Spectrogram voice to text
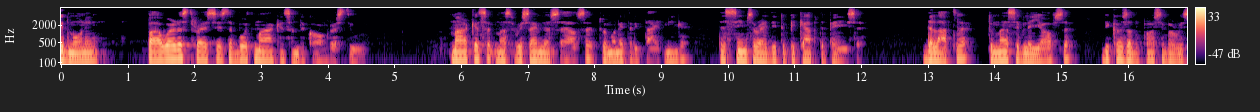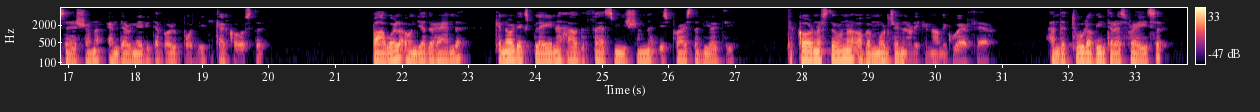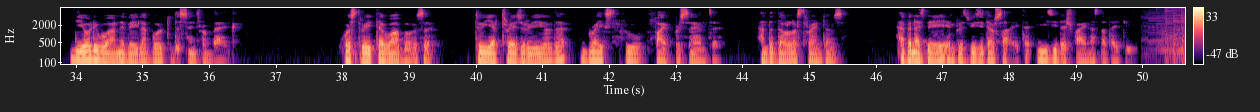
Good morning. Powell stresses that both markets and the Congress too. Markets must resign themselves to a monetary tightening that seems ready to pick up the pace. The latter to massive layoffs because of the possible recession and their inevitable political cost. Powell, on the other hand, can only explain how the Fed's mission is price stability, the cornerstone of a more general economic welfare, and the tool of interest rates, the only one available to the central bank. Wall Street wobbles. Two-year Treasury yield breaks through 5%, and the dollar strengthens. Have a nice day and please visit our site easy-finance.it.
